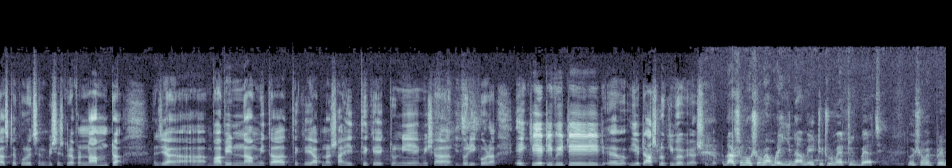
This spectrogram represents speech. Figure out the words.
কাজটা করেছেন বিশেষ করে আপনার নামটা যে ভাবির নাম মিতা থেকে আপনার সাহিত্য থেকে একটু নিয়ে মিশা তৈরি করা এই ক্রিয়েটিভিটির ইয়েটা আসলো কীভাবে আসলে? আসলে ওই সময় আমরা ই না আমি এইটি টুর ম্যাট্রিক ব্যাচ তো ওই সময় প্রেম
